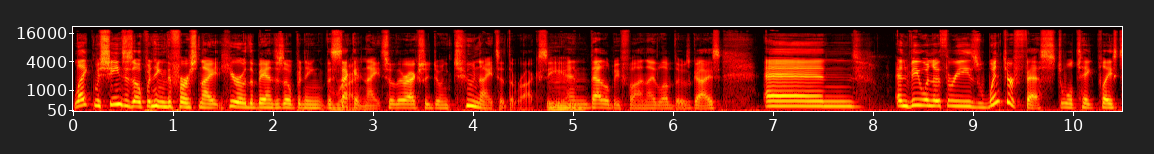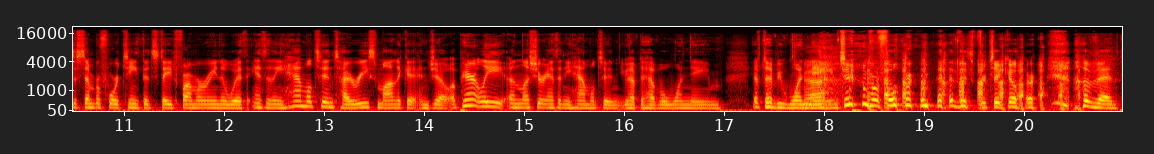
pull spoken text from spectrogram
Like Machines is opening the first night. Hero of the Band is opening the second night. So they're actually doing two nights at the Roxy, Mm. and that'll be fun. I love those guys. And and V103's Winterfest will take place December 14th at State Farm Arena with Anthony Hamilton, Tyrese, Monica, and Joe. Apparently, unless you're Anthony Hamilton, you have to have a one name. You have to have be one name to perform at this particular event.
